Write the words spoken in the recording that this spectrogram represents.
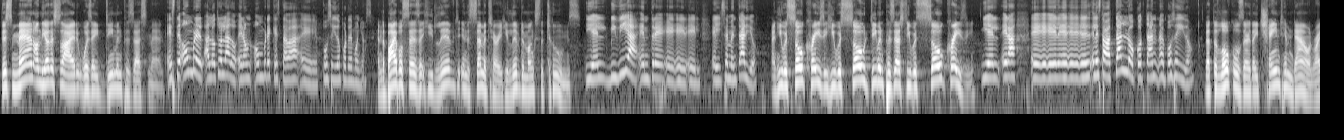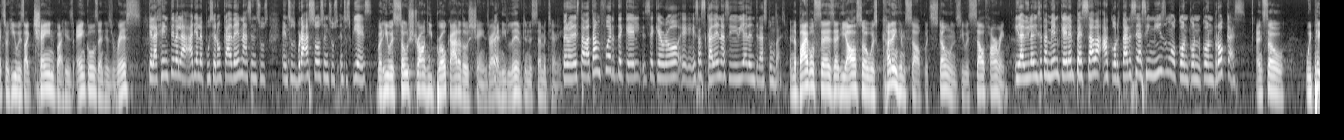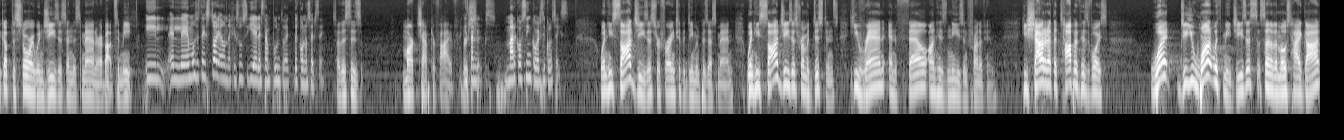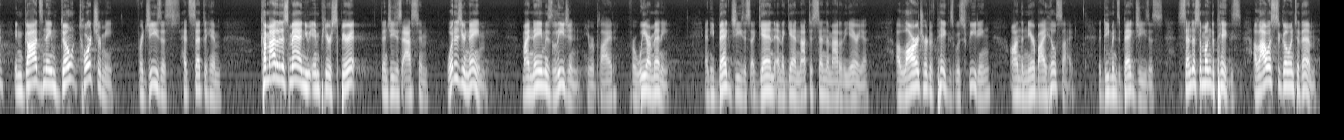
This man on the other side was a demon possessed man. Este hombre al otro lado era un hombre que estaba eh, poseído por demonios. And the Bible says that he lived in the cemetery, he lived amongst the tombs. Y él vivía entre eh, eh, el, el cementerio. And he was so crazy, he was so demon possessed, he was so crazy Y él, era, eh, eh, él, él- él- estaba tan loco, tan eh, poseído, that the locals there, they chained him down, right? So he was like chained by his ankles and his wrists. Que la gente de la área le pusieron cadenas en sus, en sus brazos, en sus, en sus pies. But he was so strong, he broke out of those chains, right? But- And he lived in the cemetery. Pero él estaba tan fuerte que él se quebró eh, esas cadenas y vivía de entre las tumbas. And the Bible says that he also was cutting himself with stones, he was self harming. Y la Biblia dice también que él empezaba a cortarse a sí mismo con, con, con rocas. And so we pick up the story when Jesus and this man are about to meet. Y eh, leemos esta historia donde Jesús y él están a punto de, de conocerse. So this is Mark chapter 5, verse 6. Marcos 5, versículo 6. When he saw Jesus, referring to the demon possessed man, when he saw Jesus from a distance, he ran and fell on his knees in front of him. He shouted at the top of his voice, What do you want with me, Jesus, Son of the Most High God? In God's name, don't torture me. For Jesus had said to him, Come out of this man, you impure spirit. Then Jesus asked him, What is your name? My name is Legion, he replied, for we are many. And he begged Jesus again and again not to send them out of the area. A large herd of pigs was feeding on the nearby hillside. The demons begged Jesus, Send us among the pigs, allow us to go into them.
